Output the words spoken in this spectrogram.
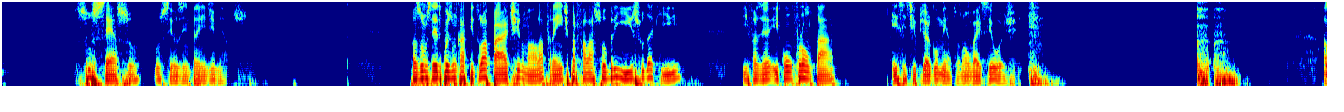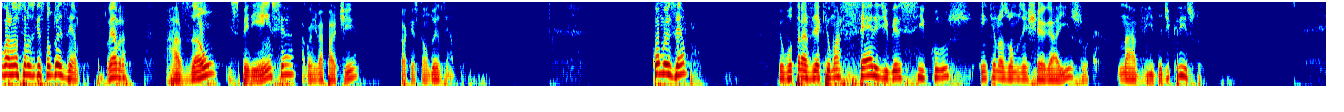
sucesso nos seus empreendimentos. Nós vamos ter depois um capítulo à parte, numa aula à frente, para falar sobre isso daqui e fazer e confrontar esse tipo de argumento. Não vai ser hoje. Agora nós temos a questão do exemplo. Lembra? Razão, experiência. Agora a gente vai partir para a questão do exemplo. Como exemplo, eu vou trazer aqui uma série de versículos em que nós vamos enxergar isso na vida de Cristo.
